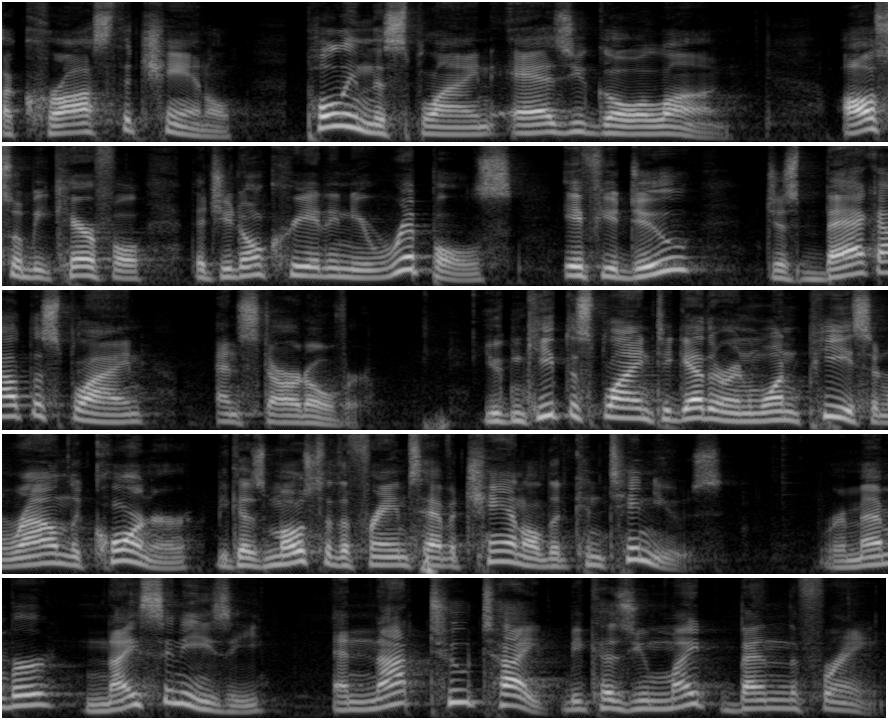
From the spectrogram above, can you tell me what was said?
across the channel, pulling the spline as you go along. Also be careful that you don't create any ripples. If you do, just back out the spline and start over. You can keep the spline together in one piece and round the corner because most of the frames have a channel that continues. Remember, nice and easy and not too tight because you might bend the frame.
